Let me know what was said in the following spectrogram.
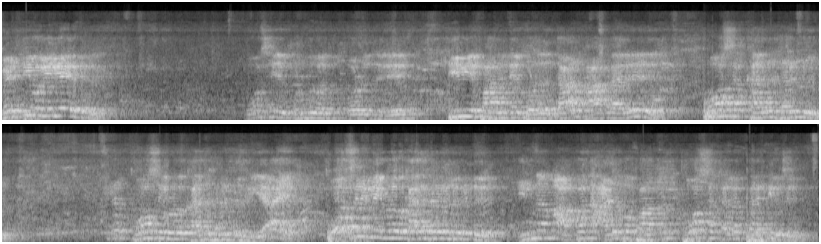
வெட்டி ஒளியிலே இருக்குது. தோசையை கொண்டு வந்து போடுது. டிவியை பார்த்துட்டே பொழுது தான் பாக்குறாரு போச கரு என்ன தோசை இவ்வளவு கரு கருண்டு இருக்கு ஏய் இவ்வளவு கரு கருண்டு இருக்குது இன்னமும் அப்பதான் அடுப்பை பார்த்து தோசை கல்ல பிரட்டி வச்சிருக்கு.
